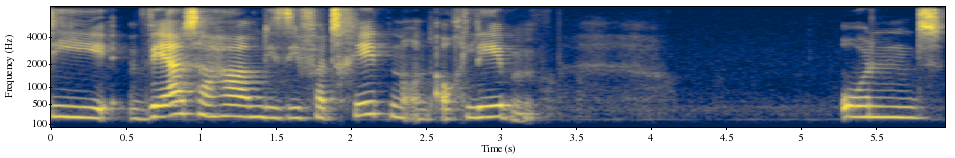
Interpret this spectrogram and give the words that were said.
die Werte haben, die sie vertreten und auch leben. Und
